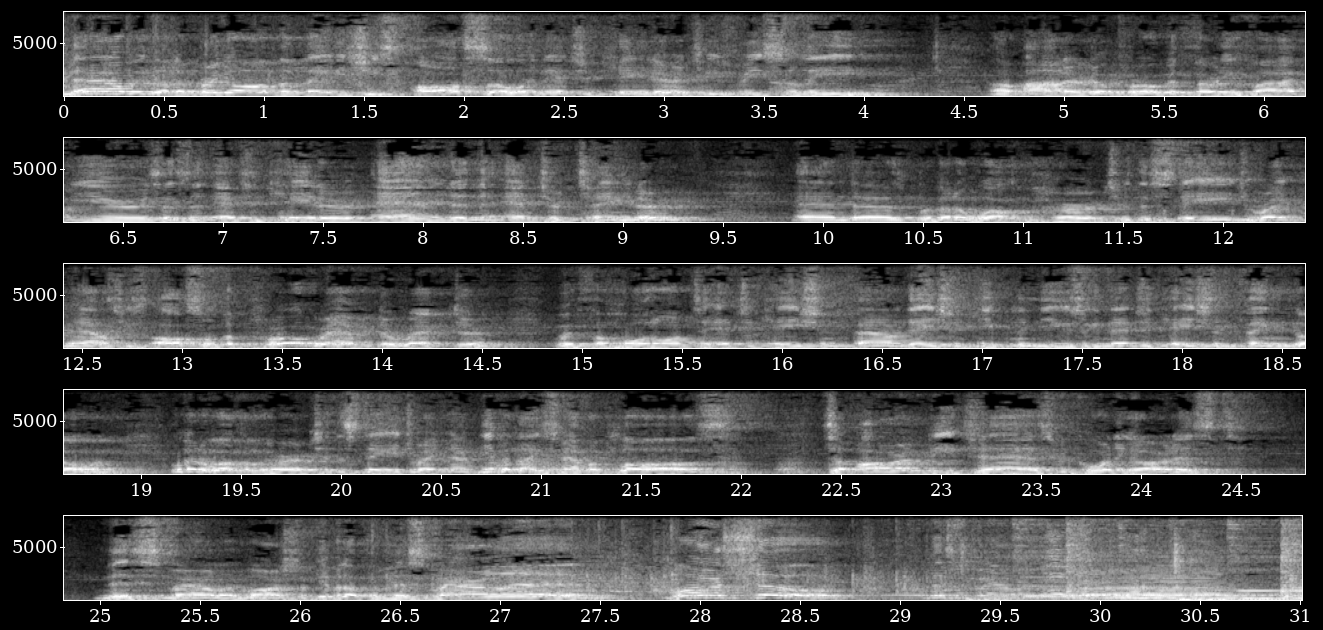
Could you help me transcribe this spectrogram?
Now we're going to bring on the lady. She's also an educator, and she's recently uh, honored for over 35 years as an educator and an entertainer. And uh, we're going to welcome her to the stage right now. She's also the program director with the Hold On to Education Foundation, keeping the music and education thing going. We're going to welcome her to the stage right now. Give a nice round of applause to R&B jazz recording artist, Miss Marilyn Marshall. Give it up for Miss Marilyn Marshall. Miss Marilyn.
